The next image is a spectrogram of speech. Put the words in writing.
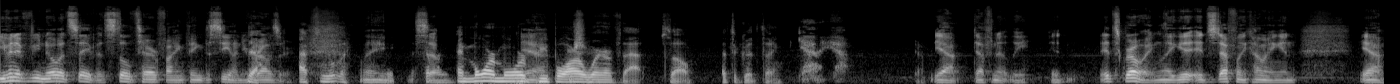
even if you know it's safe, it's still a terrifying thing to see on your yeah, browser. Absolutely. Like, so and more and more yeah, people are sure. aware of that. So that's a good thing. Yeah, yeah. Yeah, yeah definitely. It it's growing. Like it, it's definitely coming and yeah,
